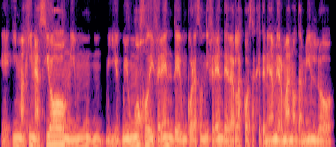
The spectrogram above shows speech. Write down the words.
eh, imaginación y un, ojo diferente, un corazón diferente ver las cosas que tenía mi hermano, también lo,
